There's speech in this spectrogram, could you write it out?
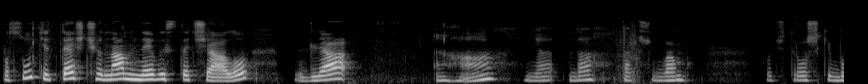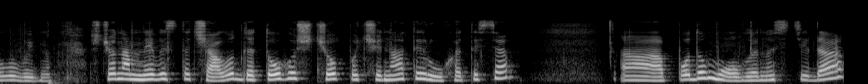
По суті, те, що нам не вистачало для. Ага, я, да, так, щоб вам хоч трошки було видно, що нам не вистачало для того, щоб починати рухатися а, по домовленості. да?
